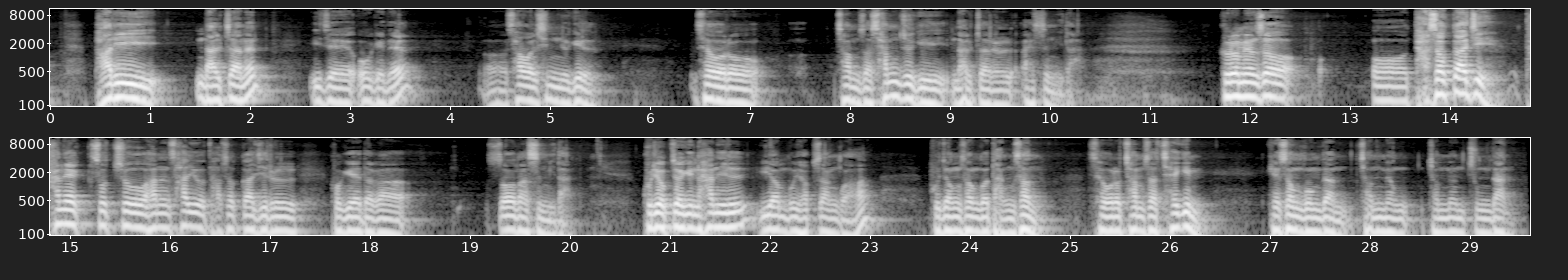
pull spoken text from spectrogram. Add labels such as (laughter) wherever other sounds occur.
발의 날짜는 이제 오게 될 4월 어, 16일 세월호 참사 3주기 날짜를 했습니다. 그러면서 어, 다섯 가지 탄핵 소추하는 사유 다섯 가지를 거기에다가 써놨습니다. 굴욕적인 한일 위안부 협상과 부정선거 당선, 세월호 참사 책임, 개성공단 전면, 전면 중단,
